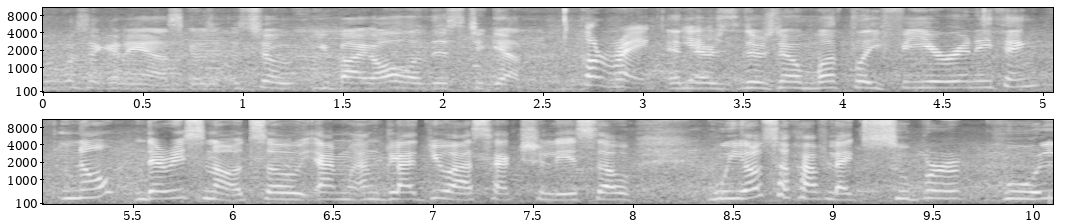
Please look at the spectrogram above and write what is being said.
what was I going to ask? So you buy all of this together, Correct. and yes. there's there's no monthly fee or anything. No, there is not. So I'm, I'm glad you asked actually. So we also have like super cool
